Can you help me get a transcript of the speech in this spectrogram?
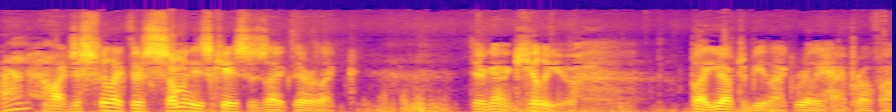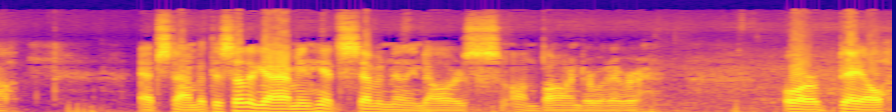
I don't know. I just feel like there's some of these cases like they're like they're gonna kill you, but you have to be like really high profile. Epstein, but this other guy, I mean, he had seven million dollars on bond or whatever, or bail.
